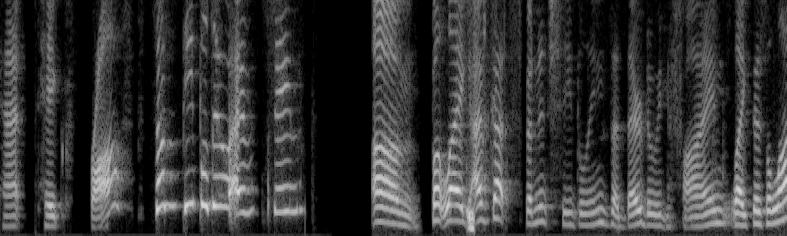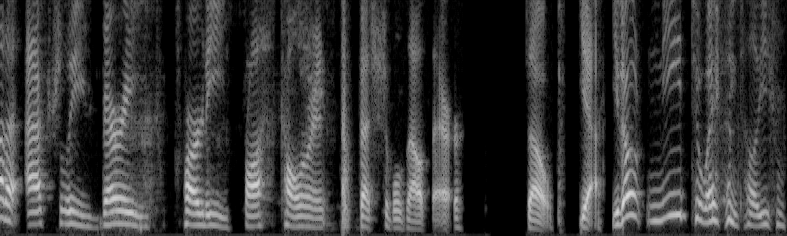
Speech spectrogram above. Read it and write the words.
can't take frost. Some people do, I've seen. Um, but like I've got spinach seedlings and they're doing fine. Like there's a lot of actually very hardy frost tolerant vegetables out there. So yeah, you don't need to wait until you've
